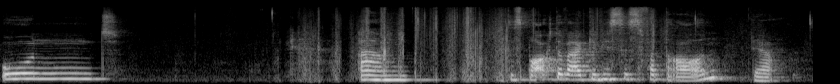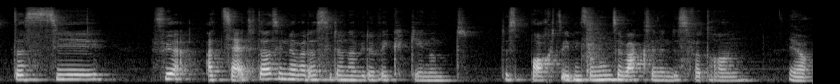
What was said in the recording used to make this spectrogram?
und ähm, das braucht aber ein gewisses Vertrauen, ja. dass sie für eine Zeit da sind, aber dass sie dann auch wieder weggehen. Und das braucht eben von uns Erwachsenen, das Vertrauen. Ja.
